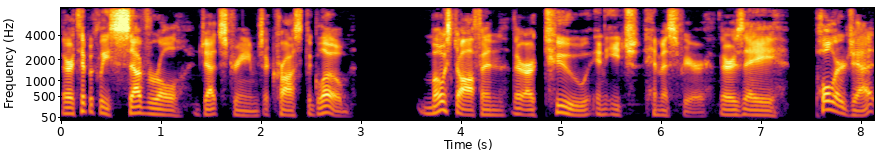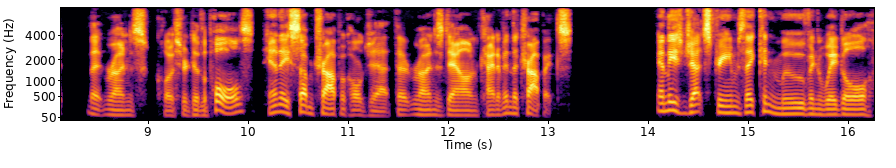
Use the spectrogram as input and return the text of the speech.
There are typically several jet streams across the globe. Most often, there are two in each hemisphere. There's a polar jet, that runs closer to the poles and a subtropical jet that runs down kind of in the tropics. And these jet streams, they can move and wiggle.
